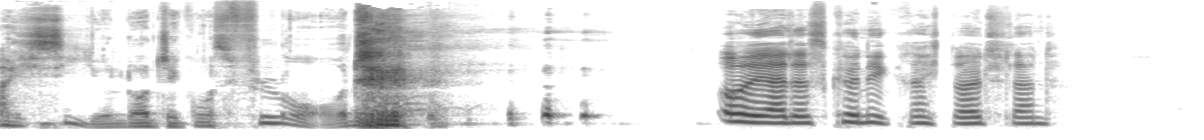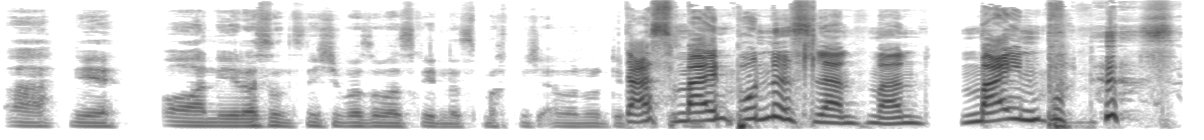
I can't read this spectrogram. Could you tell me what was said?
I see your logic was flawed. Oh ja, das Königreich Deutschland. Ah, nee. Oh, nee, lass uns nicht über sowas reden. Das macht mich einfach nur Das ist depressiv. mein Bundesland, Mann. Mein Bundesland.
